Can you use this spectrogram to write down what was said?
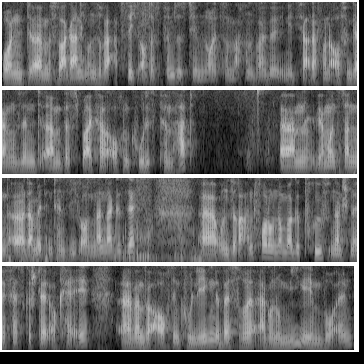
Und ähm, es war gar nicht unsere Absicht, auch das PIM-System neu zu machen, weil wir initial davon ausgegangen sind, ähm, dass Spryker auch ein cooles PIM hat. Ähm, wir haben uns dann äh, damit intensiv auseinandergesetzt äh, unsere Anforderungen nochmal geprüft und dann schnell festgestellt, okay, äh, wenn wir auch den Kollegen eine bessere Ergonomie geben wollen,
